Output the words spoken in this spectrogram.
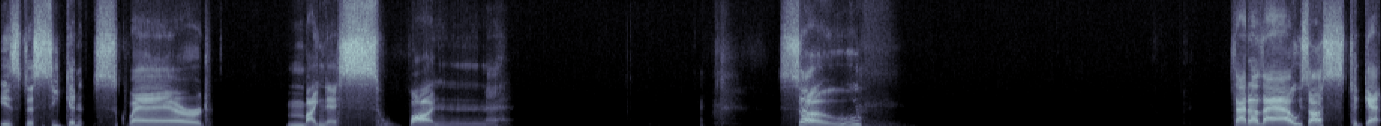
is the secant squared minus 1. So, that allows us to get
